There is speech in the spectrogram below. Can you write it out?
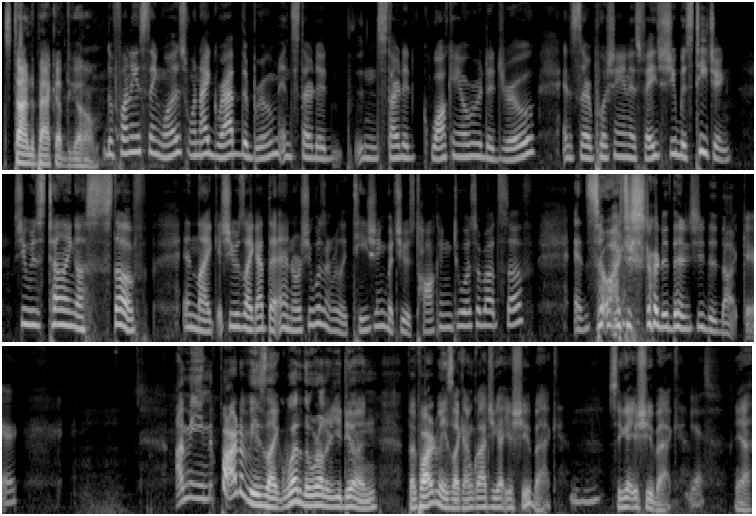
"It's time to pack up to go home." the funniest thing was when I grabbed the broom and started and started walking over to Drew and started pushing in his face. She was teaching. She was telling us stuff, and like she was like at the end, or she wasn't really teaching, but she was talking to us about stuff. And so I just started then. She did not care. I mean, part of me is like, "What in the world are you doing?" But part of me is like, "I'm glad you got your shoe back." hmm So you got your shoe back. Yes. Yeah.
